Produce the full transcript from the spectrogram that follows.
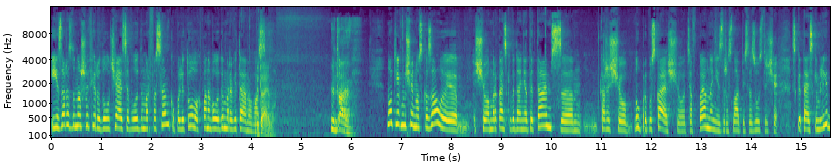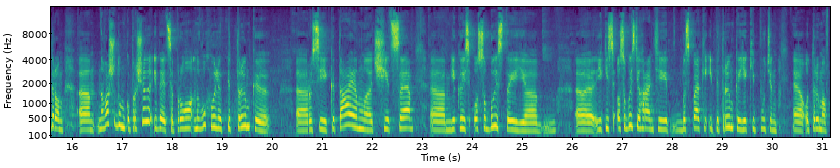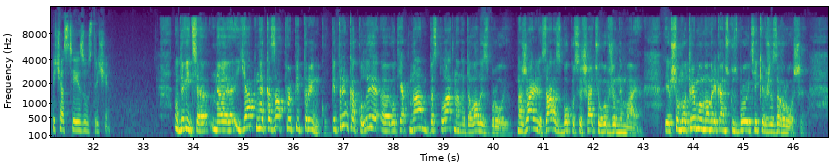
І зараз до нашого ефіру долучається Володимир Фасенко, політолог. Пане Володимире, вітаємо вас. Вітаємо. Вітаю. Ну, от як ми щойно сказали, що американське видання The Times е, каже, що ну припускає, що ця впевненість зросла після зустрічі з китайським лідером. Е, на вашу думку, про що йдеться? Про нову хвилю підтримки е, Росії Китаєм? Чи це е, якийсь особистий? Е, Якісь особисті гарантії безпеки і підтримки, які Путін е, отримав під час цієї зустрічі? Ну, дивіться, е, я б не казав про підтримку. Підтримка, коли, от як нам безплатно надавали зброю. На жаль, зараз з боку США цього вже немає. Якщо ми отримуємо американську зброю тільки вже за гроші.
